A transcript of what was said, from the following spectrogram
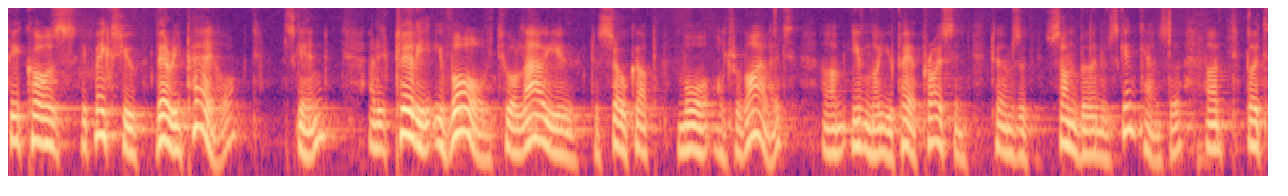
because it makes you very pale skinned, and it clearly evolved to allow you to soak up more ultraviolet. Um, even though you pay a price in terms of sunburn and skin cancer, uh, but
